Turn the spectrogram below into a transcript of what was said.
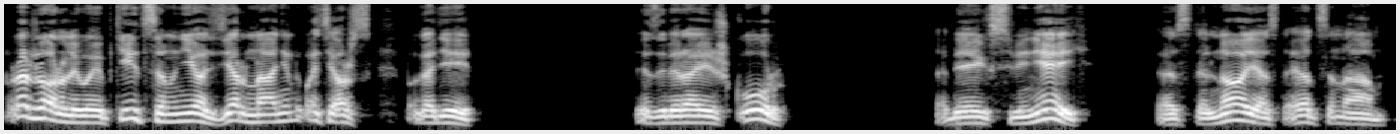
Прожорливая птица, на нее зерна не напасешься. Погоди. Ты забираешь кур, обеих свиней, остальное остается нам.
